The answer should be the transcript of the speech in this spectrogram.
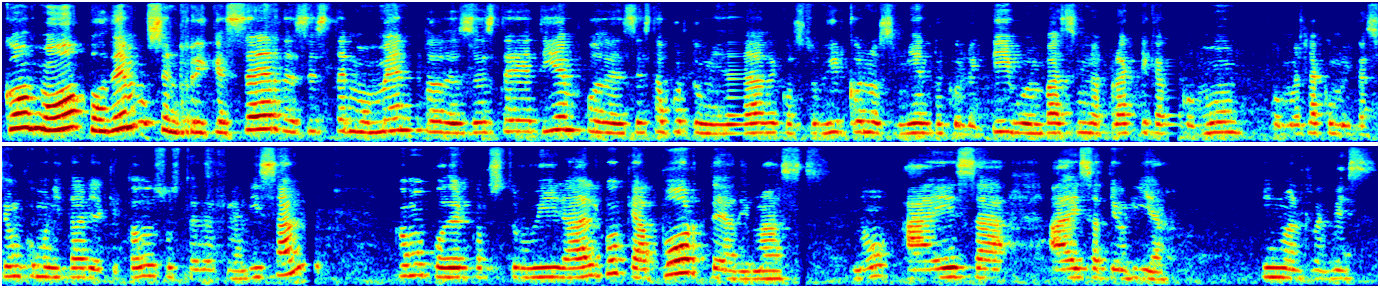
cómo podemos enriquecer desde este momento, desde este tiempo, desde esta oportunidad de construir conocimiento colectivo en base a una práctica común, como es la comunicación comunitaria que todos ustedes realizan, cómo poder construir algo que aporte además ¿no? a, esa, a esa teoría y no al revés.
